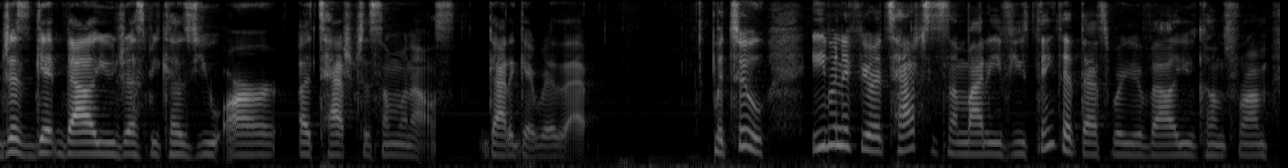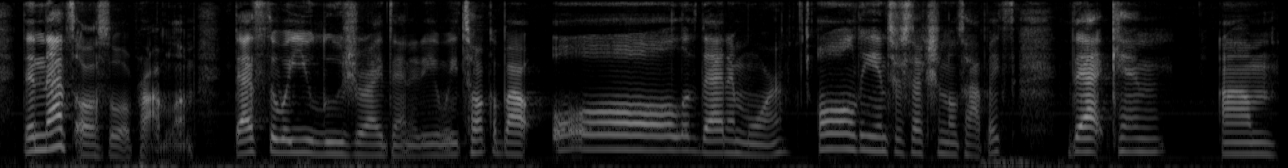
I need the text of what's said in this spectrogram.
just get value just because you are attached to someone else. Got to get rid of that. But two, even if you're attached to somebody, if you think that that's where your value comes from, then that's also a problem. That's the way you lose your identity. We talk about all of that and more, all the intersectional topics that can um,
